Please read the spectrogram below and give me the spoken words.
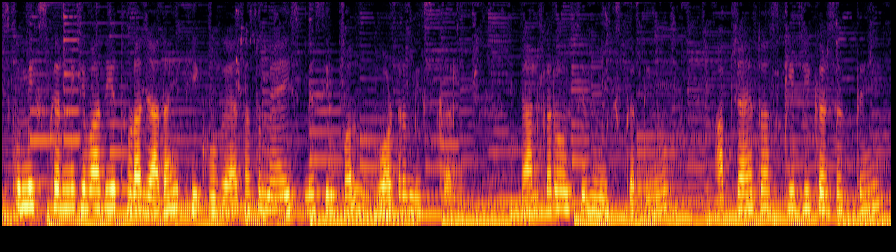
इसको मिक्स करने के बाद ये थोड़ा ज़्यादा ही ठीक हो गया था तो मैं इसमें सिंपल वाटर मिक्स कर डालकर और उसे भी मिक्स कर दी हूँ। आप चाहे तो स्किप भी कर सकते हैं।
